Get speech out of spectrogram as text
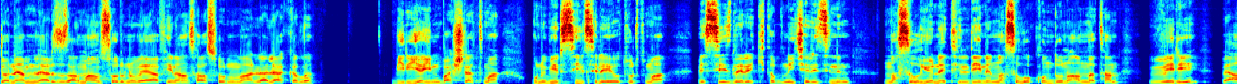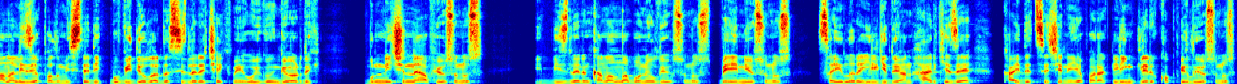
dönemler, zaman sorunu veya finansal sorunlarla alakalı bir yayın başlatma, bunu bir silsileye oturtma ve sizlere kitabın içerisinin nasıl yönetildiğini, nasıl okunduğunu anlatan veri ve analiz yapalım istedik. Bu videoları da sizlere çekmeyi uygun gördük. Bunun için ne yapıyorsunuz? Bizlerin kanalına abone oluyorsunuz, beğeniyorsunuz. Sayılara ilgi duyan herkese kaydet seçeneği yaparak linkleri kopyalıyorsunuz.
